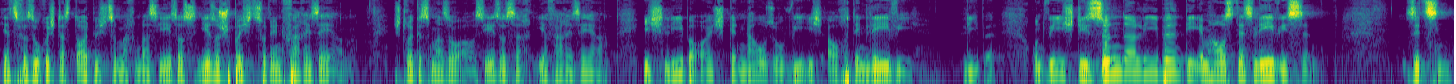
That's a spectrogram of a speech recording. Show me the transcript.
Jetzt versuche ich das deutlich zu machen, was Jesus, Jesus spricht zu den Pharisäern. Ich drücke es mal so aus. Jesus sagt, ihr Pharisäer, ich liebe euch genauso, wie ich auch den Levi liebe. Und wie ich die Sünder liebe, die im Haus des Levis sind, sitzen.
